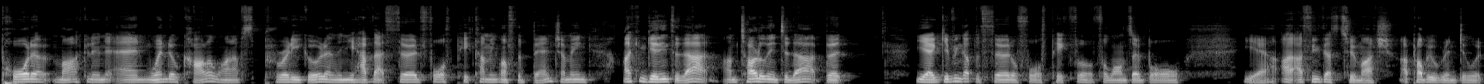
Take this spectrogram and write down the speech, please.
Porter, Markkanen, and Wendell Carter lineup's pretty good, and then you have that third, fourth pick coming off the bench. I mean, I can get into that. I'm totally into that. But yeah, giving up the third or fourth pick for, for Lonzo Ball, yeah, I, I think that's too much. I probably wouldn't do it.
